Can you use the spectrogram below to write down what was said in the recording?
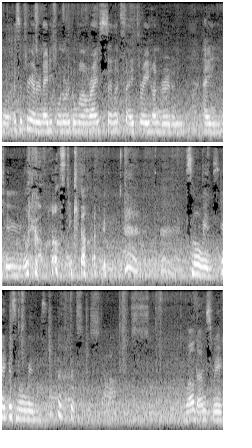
well, it's a 384 nautical mile race, so let's say 382 nautical miles to go. small wins. Take the small wins. well done, Swish.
